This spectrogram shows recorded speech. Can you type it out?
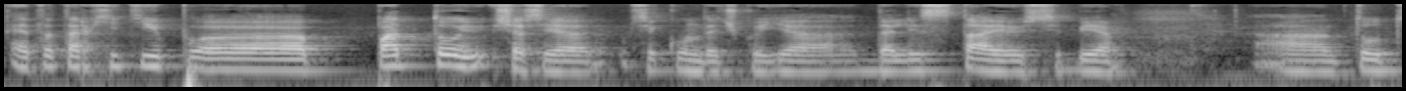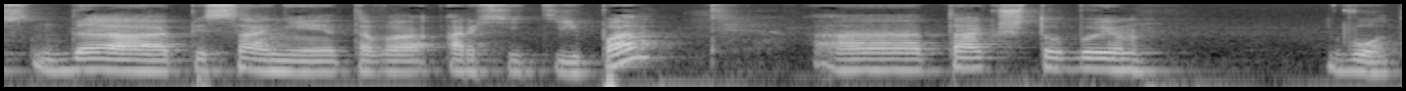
этот архетип э, под той... Сейчас я, секундочку, я долистаю себе а, тут до описания этого архетипа. А, так, чтобы... Вот.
